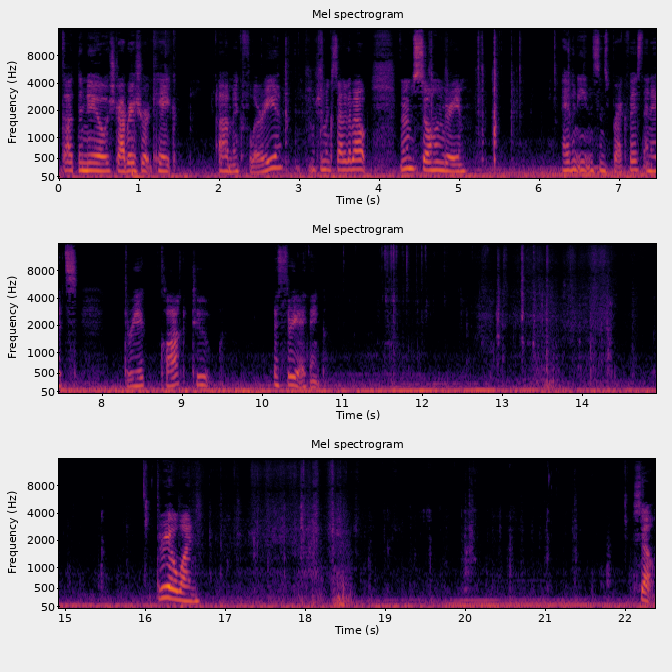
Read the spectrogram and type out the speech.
Got the new strawberry shortcake uh, McFlurry, which I'm excited about. And I'm so hungry. I haven't eaten since breakfast and it's three o'clock two, it's three, I think. Three oh one. So,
